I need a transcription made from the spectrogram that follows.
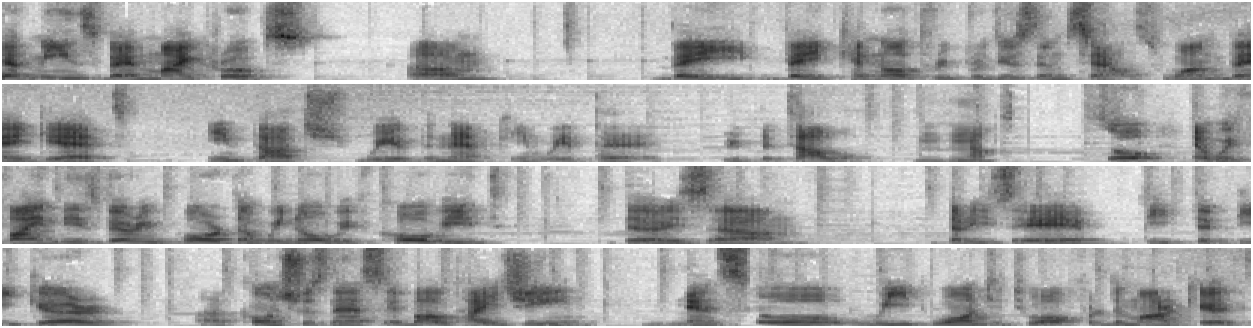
that means that microbes um, they they cannot reproduce themselves when they get in touch with the napkin with the with the towel. Mm-hmm. so and we find this very important. We know with covid there is um, there is a, a bigger uh, consciousness about hygiene. Mm-hmm. And so we wanted to offer the market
